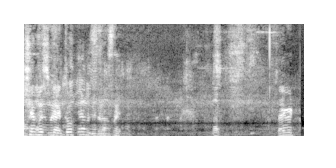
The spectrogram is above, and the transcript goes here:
ಕ್ಷಮಿಸ್ಬೇಕು. ದಯವಿಟ್ಟು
